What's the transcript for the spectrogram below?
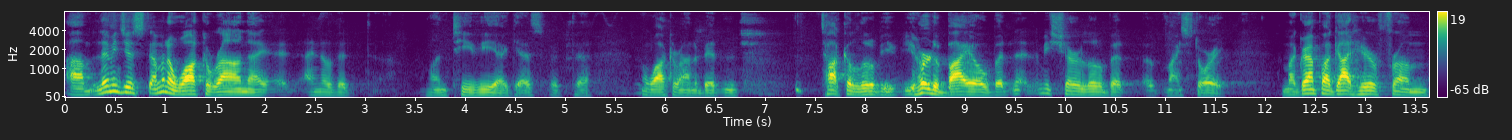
Um, let me just, I'm going to walk around. I, I know that I'm on TV, I guess, but uh, I'll walk around a bit and talk a little bit. You heard a bio, but let me share a little bit of my story. My grandpa got here from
